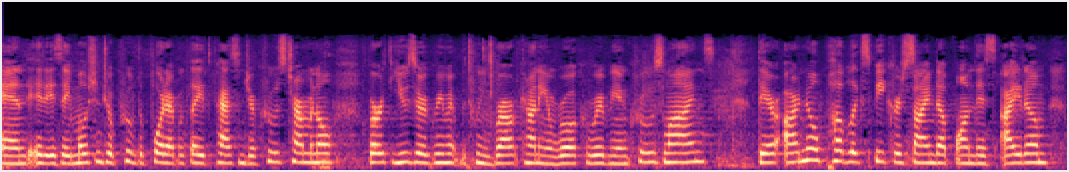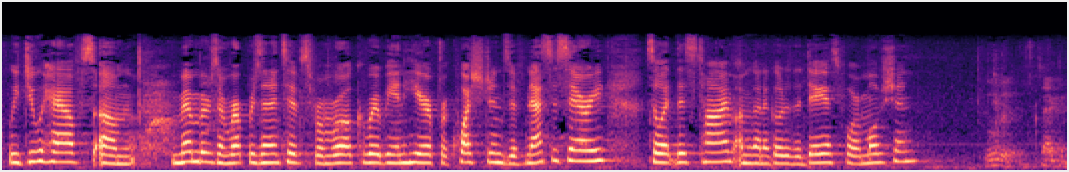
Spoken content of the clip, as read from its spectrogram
and it is a motion to approve the Port Everglades Passenger Cruise Terminal berth user agreement between Broward County and Royal Caribbean Cruise Lines. There are no public speakers signed up on this item. We do have um, members and representatives from Royal Caribbean here for questions if necessary. So at this time, I'm going to go to the dais for a motion. Move it. Second.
